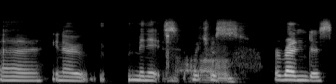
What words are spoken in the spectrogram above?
uh, you know, minute, which was horrendous.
